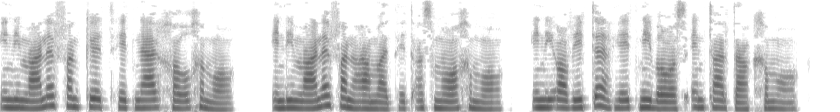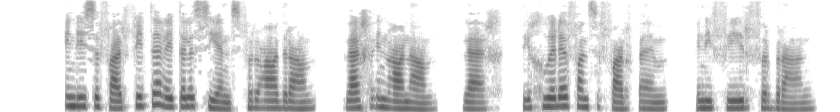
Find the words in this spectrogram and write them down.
en die mannen van Kut het Nergal gemaakt, en die mannen van Hamad het Asma gemaakt, en die Avite het Nibos en Tartak gemaakt. En die Sefarfite het hulle seens vir Adram, leg en Anam, leg, die goede van Sefarfim, en die vier verbrand.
